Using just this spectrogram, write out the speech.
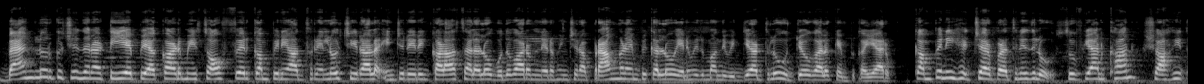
బెంగళూరుకు చెందిన టీఏపీ అకాడమీ సాఫ్ట్వేర్ కంపెనీ ఆధ్వర్యంలో చీరాల ఇంజనీరింగ్ కళాశాలలో బుధవారం నిర్వహించిన ప్రాంగణ ఎంపికల్లో ఎనిమిది మంది విద్యార్థులు ఉద్యోగాలకు ఎంపికయ్యారు. కంపెనీ హెచ్ఆర్ ప్రతినిధులు సుఫియాన్ ఖాన్ షాహిద్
